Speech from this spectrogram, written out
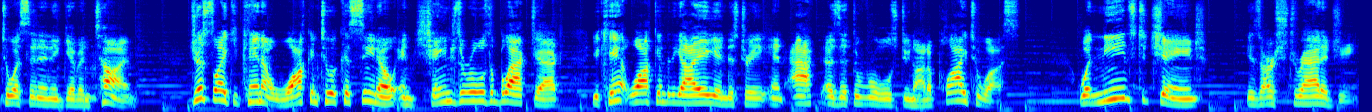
to us at any given time. Just like you cannot walk into a casino and change the rules of blackjack, you can't walk into the IA industry and act as if the rules do not apply to us. What needs to change is our strategy.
